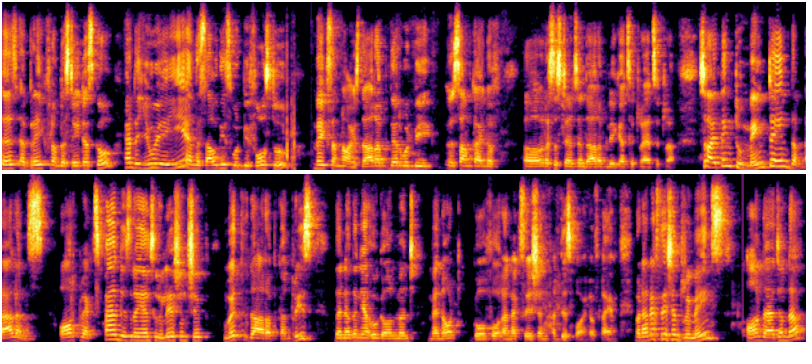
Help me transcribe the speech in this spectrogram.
is a break from the status quo, and the UAE and the Saudis would be forced to make some noise. The Arab, there would be uh, some kind of uh, resistance in the Arab League, etc., etc. So I think to maintain the balance or to expand Israel's relationship with the Arab countries, the Netanyahu government may not go for annexation at this point of time. But annexation remains on the agenda.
